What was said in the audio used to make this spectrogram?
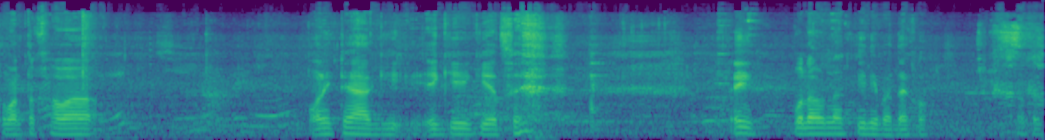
তোমার তো খাওয়া অনেকটা আগিয়ে এগিয়ে গিয়েছে। এই পোলাও না কি নিবা দেখো। একদম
